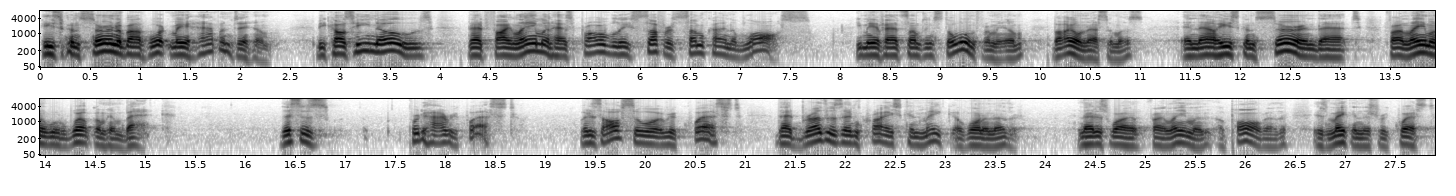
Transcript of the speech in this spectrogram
He's concerned about what may happen to him because he knows that Philemon has probably suffered some kind of loss. He may have had something stolen from him by Onesimus, and now he's concerned that Philemon would welcome him back. This is a pretty high request, but it's also a request that brothers in Christ can make of one another. And that is why Philemon, or Paul rather, is making this request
